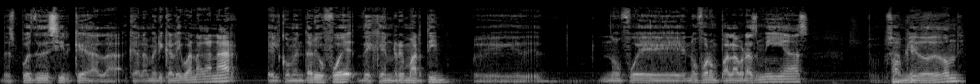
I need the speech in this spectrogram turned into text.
después de decir que a la, que a la América le iban a ganar. El comentario fue de Henry Martín. Eh, no fue no fueron palabras mías. Miedo de dónde.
